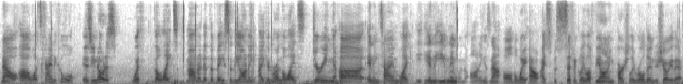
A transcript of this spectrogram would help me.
Now, uh, what's kind of cool is you notice with the lights mounted at the base of the awning, I can run the lights during uh, any time, like in the evening when the awning is not all the way out. I specifically left the awning partially rolled in to show you that.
